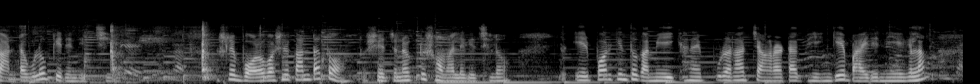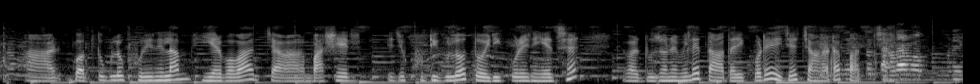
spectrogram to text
কানটাগুলো কেটে নিচ্ছি। আসলে বড় বাঁশের কানটা তো তো সের জন্য একটু সময় লেগেছিল। তো এরপর কিন্তু আমি এইখানে পুরানা চাংড়াটা ভেঙে বাইরে নিয়ে গেলাম। আর গর্তগুলো খুঁড়ে নিলাম। হিয়ার বাবা চা- বাঁশের এই যে খুঁটিগুলো তৈরি করে নিয়েছে। এবার দুজনে মিলে তাড়াতাড়ি করে এই যে চাংড়াটা পাচ্ছে। মানে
